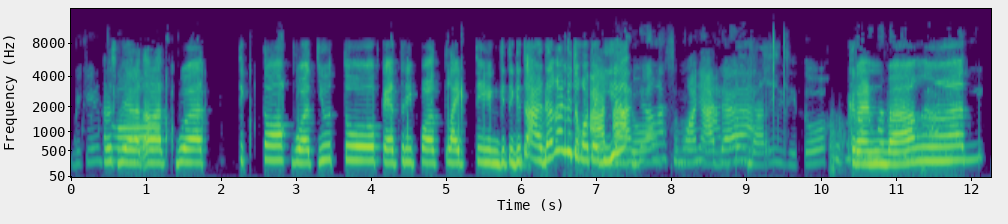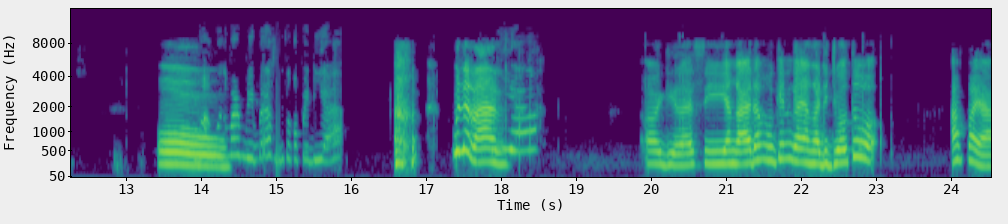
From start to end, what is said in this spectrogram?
Bikin Harus beli alat-alat buat TikTok, buat YouTube, kayak tripod, lighting, gitu-gitu ada kan di Tokopedia? Ada Ada lah, semuanya ada. cari di situ. Keren banget. Oh, gue kemarin beli beras di Tokopedia. beneran? Iya. Oh gila sih, yang nggak ada mungkin nggak yang nggak dijual tuh apa ya?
